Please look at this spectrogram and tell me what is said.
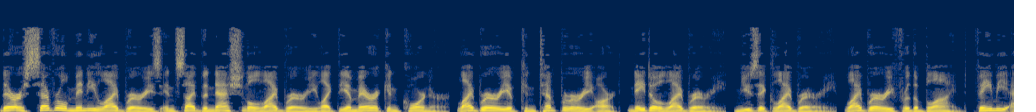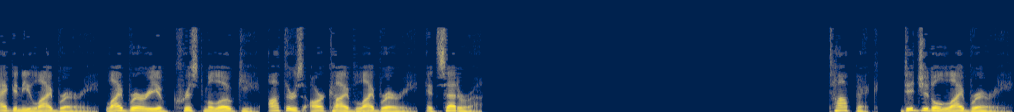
There are several mini-libraries inside the National Library like the American Corner, Library of Contemporary Art, NATO Library, Music Library, Library for the Blind, Fehmi Agani Library, Library of Krist Maloki, Authors Archive Library, etc. Topic: Digital library.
